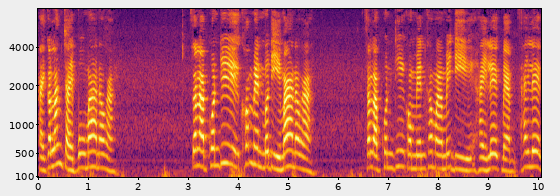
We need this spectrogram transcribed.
ให้กำลังใจปู่มากเนาะค่ะสำหรับคนที่คอมเมนต์บ่ดีมากเนาะค่ะสำหรับคนที่คอมเมนต์เข้ามาไม่ดีให้เลขแบบให้เลข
